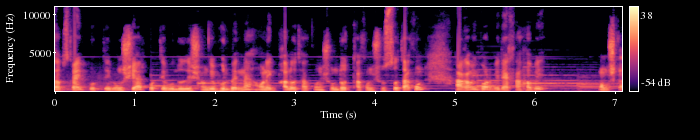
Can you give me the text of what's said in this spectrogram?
সাবস্ক্রাইব করতে এবং শেয়ার করতে বন্ধুদের সঙ্গে ভুলবেন না। অনেক ভালো থাকুন, সুন্দর থাকুন, সুস্থ থাকুন। আগামী পর্বে দেখা হবে। নমস্কার।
